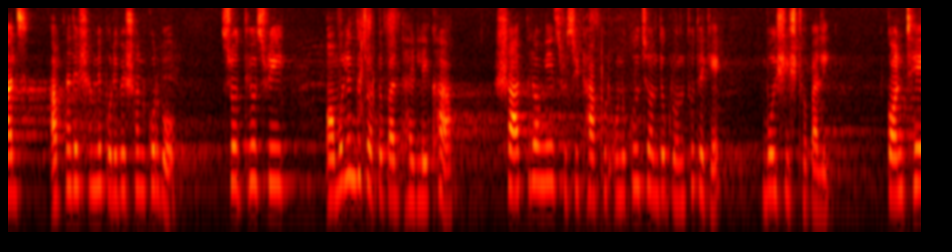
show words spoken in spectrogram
আজ আপনাদের সামনে পরিবেশন করব শ্রদ্ধেয় শ্রী অমলেন্দু চট্টোপাধ্যায়ের লেখা সাত রঙে শ্রী শ্রী ঠাকুর অনুকূলচন্দ্র গ্রন্থ থেকে বৈশিষ্ট্য পালি। কণ্ঠে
